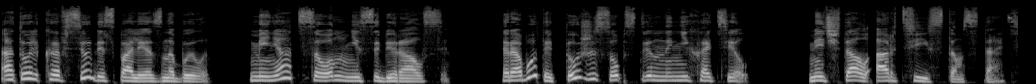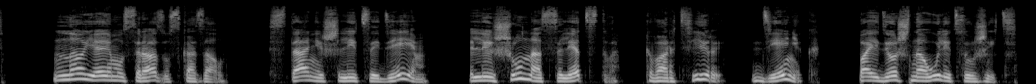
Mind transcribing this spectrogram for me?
а только все бесполезно было. Меняться он не собирался. Работать тоже, собственно, не хотел. Мечтал артистом стать. Но я ему сразу сказал, станешь лицедеем, лишу наследства, квартиры, денег, пойдешь на улицу жить.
